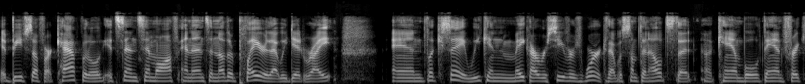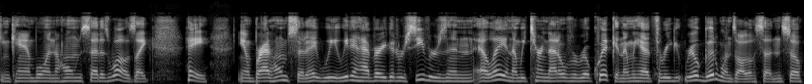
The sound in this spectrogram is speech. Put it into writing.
It beefs up our capital. It sends him off, and then it's another player that we did right and like I say, we can make our receivers work. That was something else that uh, Campbell, Dan freaking Campbell, and Holmes said as well. It's like, hey, you know, Brad Holmes said, hey, we, we didn't have very good receivers in LA, and then we turned that over real quick, and then we had three real good ones all of a sudden. So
